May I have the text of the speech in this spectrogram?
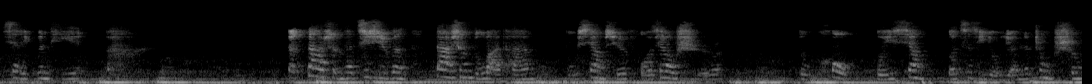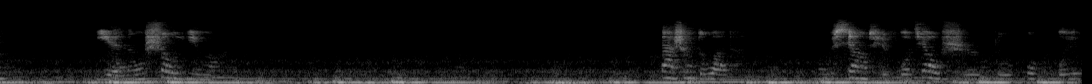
下一个问题，那大圣他继续问：大圣读瓦坛不像学佛教时，读后回向和自己有缘的众生，也能受益吗？大声读瓦坛，不像学佛教时读后回。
